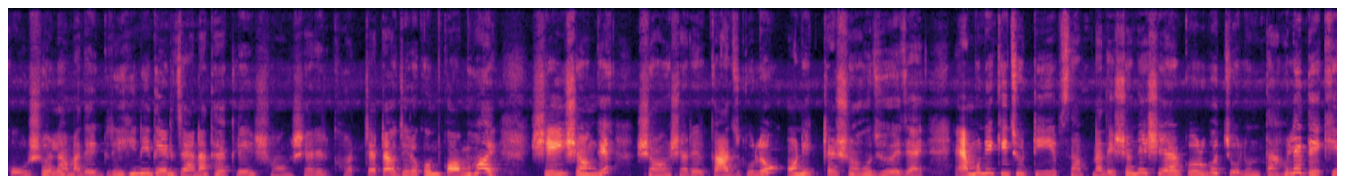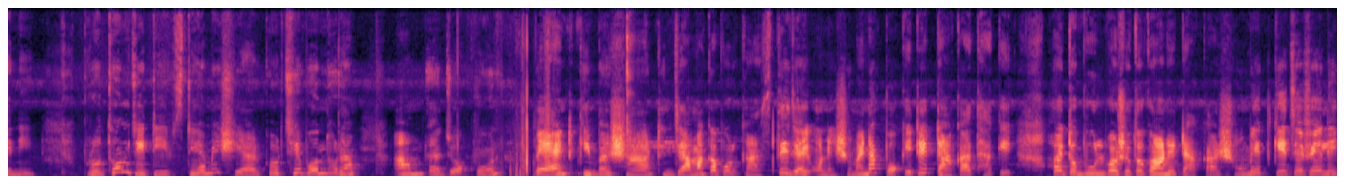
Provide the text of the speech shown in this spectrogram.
কৌশল আমাদের গৃহিণীদের জানা থাকলে সংসারের খরচাটাও যেরকম কম হয়, সেই সঙ্গে সংসারের কাজগুলো অনেকটা সহজ হয়ে যায়। এমনই কিছু টিপস আপনাদের সঙ্গে শেয়ার করব, চলুন তাহলে দেখে নিই। প্রথম যে টিপসটি আমি শেয়ার করছি বন্ধুরা, আমরা যখন প্যান্ট কিংবা শার্ট জামা কাপড় কাচতে যাই, অনেক সময় না পকেটে টাকা থাকে। হয়তো ভুলবশত কারণে টাকা সমেত কেচে ফেলি,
